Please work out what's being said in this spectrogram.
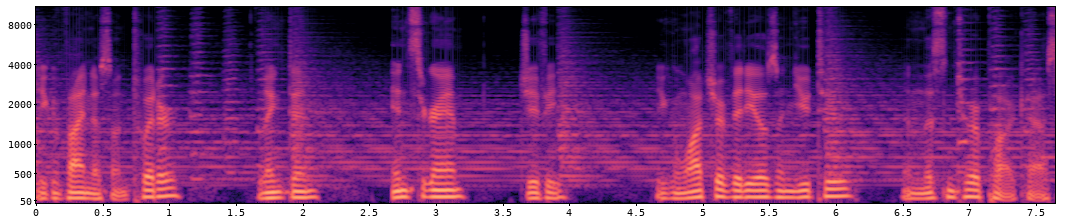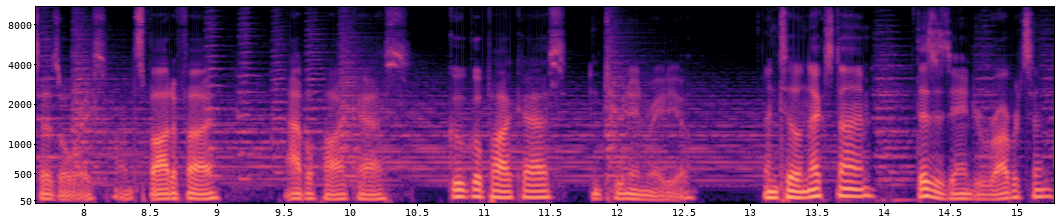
You can find us on Twitter, LinkedIn, Instagram, Jiffy. You can watch our videos on YouTube and listen to our podcasts, as always, on Spotify, Apple Podcasts, Google Podcasts, and TuneIn Radio. Until next time, this is Andrew Robertson,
